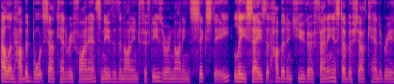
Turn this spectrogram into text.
Alan Hubbard bought South Canterbury Finance in either the 1950s or in 1960. Lee says that Hubbard and Hugo Fanning established South Canterbury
